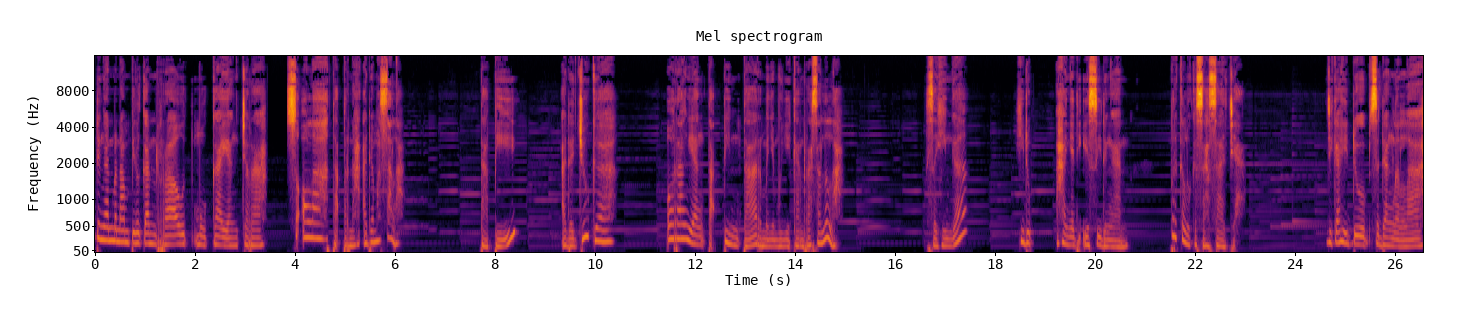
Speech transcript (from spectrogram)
dengan menampilkan raut muka yang cerah, seolah tak pernah ada masalah. Tapi ada juga orang yang tak pintar menyembunyikan rasa lelah, sehingga hidup hanya diisi dengan berkeluh kesah saja. Jika hidup sedang lelah,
